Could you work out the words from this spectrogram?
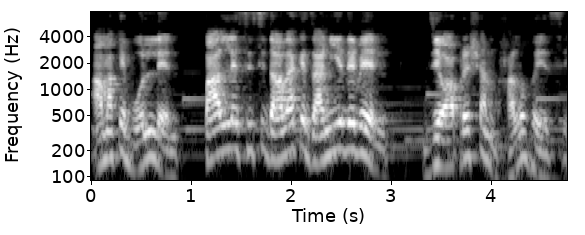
আমাকে বললেন, পারলে সিসি দাদাকে জানিয়ে দেবেন যে অপারেশন ভালো হয়েছে।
